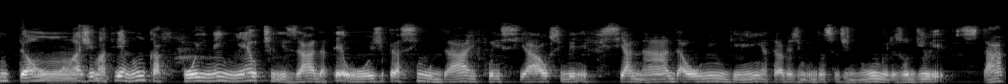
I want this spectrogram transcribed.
Então a gematria nunca foi nem é utilizada até hoje para se mudar, influenciar ou se beneficiar nada ou ninguém através de mudança de números ou de letras. Tá?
